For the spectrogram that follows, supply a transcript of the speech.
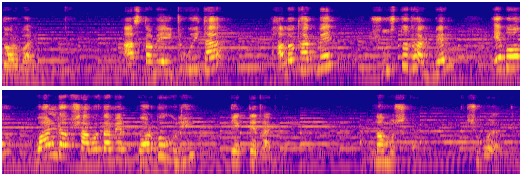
দরবারে। আজ তবে এইটুকুই থাক, ভালো থাকবেন, সুস্থ থাকবেন এবং ওয়ার্ল্ড অফ স্বাগতামের পর্বগুলি দেখতে থাকবেন। নমস্কার, শুভরাত্রি।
